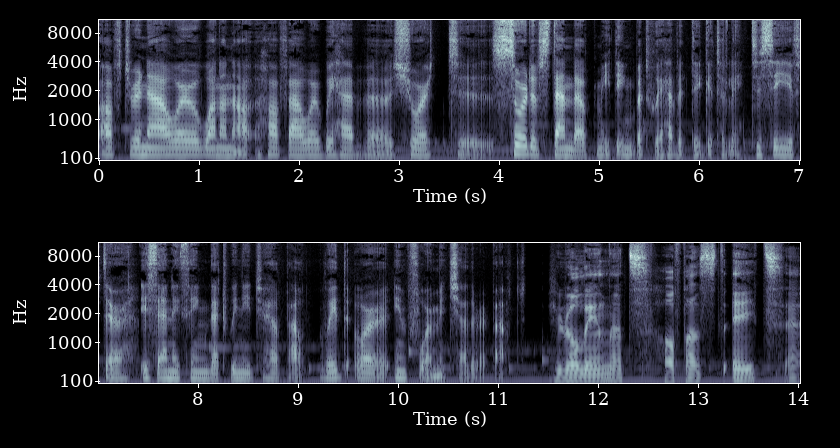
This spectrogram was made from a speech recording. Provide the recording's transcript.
After an hour, one and a half hour, we have a short uh, sort of stand-up meeting, but we have it digitally to see if there is anything that we need to help out with or inform each other about. You roll in at half past eight, uh,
